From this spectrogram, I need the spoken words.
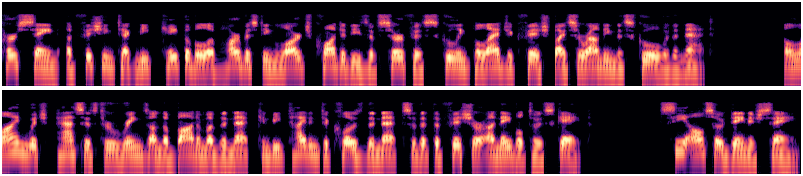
Purse seine, a fishing technique capable of harvesting large quantities of surface schooling pelagic fish by surrounding the school with a net. A line which passes through rings on the bottom of the net can be tightened to close the net so that the fish are unable to escape. See also Danish seine.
